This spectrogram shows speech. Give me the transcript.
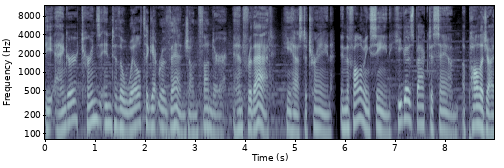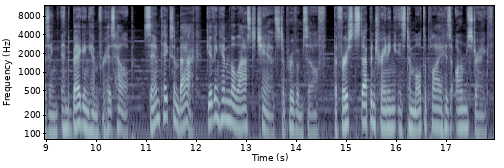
The anger turns into the will to get revenge on Thunder, and for that, he has to train. In the following scene, he goes back to Sam, apologizing and begging him for his help. Sam takes him back, giving him the last chance to prove himself. The first step in training is to multiply his arm strength.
